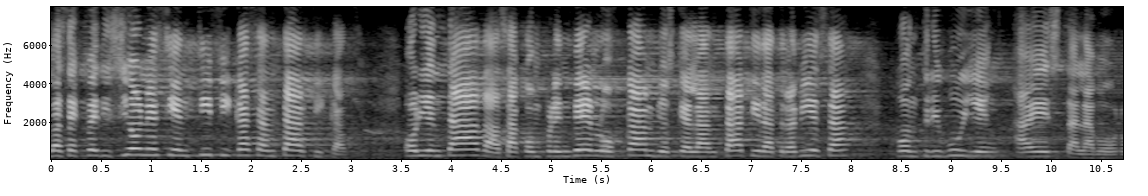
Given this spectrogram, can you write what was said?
Las expediciones científicas antárticas, orientadas a comprender los cambios que la Antártida atraviesa, contribuyen a esta labor.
